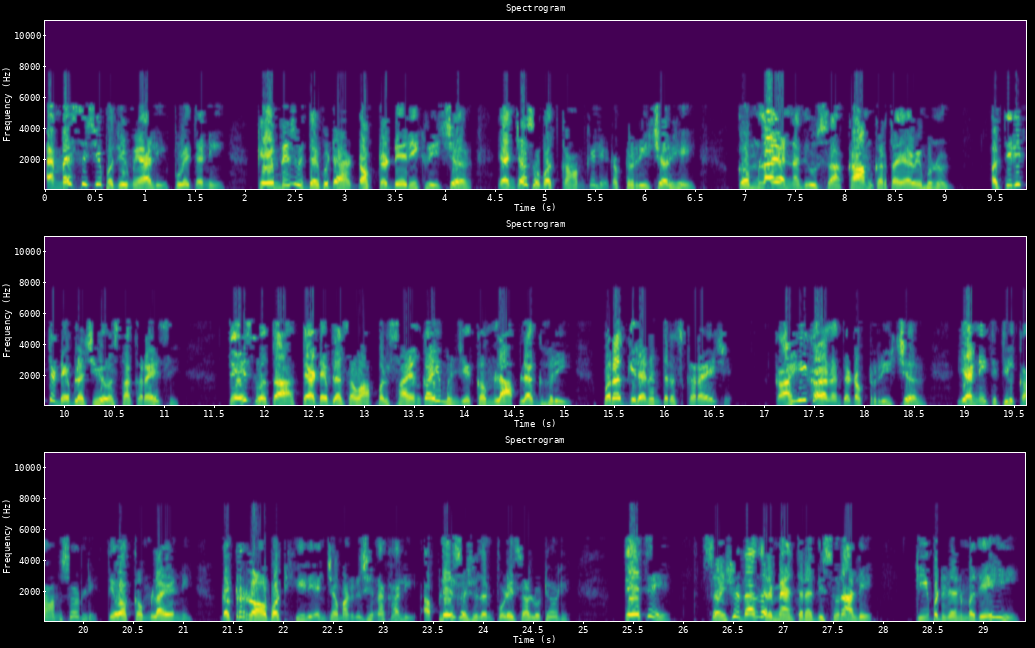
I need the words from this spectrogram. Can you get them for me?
एमएससीची पदवी मिळाली. पुढे त्यांनी केम्ब्रिज विद्यापीठात डॉक्टर डेरिक रिचर यांच्यासोबत काम केले. डॉक्टर रिचर हे कमला यांना दिवसा काम करता यावे म्हणून अतिरिक्त टेबलाची व्यवस्था करायचे. ते स्वतः त्या टेबलाचा वापर सायंकाळी म्हणजे कमला आपल्या घरी परत गेल्यानंतरच करायचे. काही काळानंतर डॉक्टर रिचर यांनी तेथील काम सोडले. तेव्हा कमला यांनी डॉक्टर रॉबर्ट हिल यांच्या मार्गदर्शनाखाली आपले संशोधन पुढे चालू ठेवले. तेथे संशोधनादरम्यान त्यांना दिसून आले की बटाट्यांमध्येही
